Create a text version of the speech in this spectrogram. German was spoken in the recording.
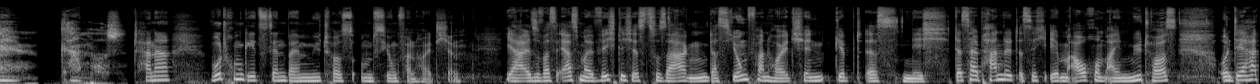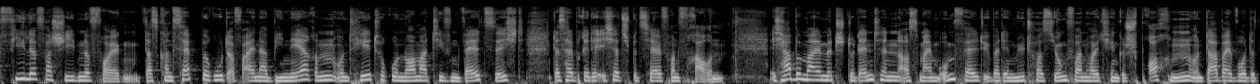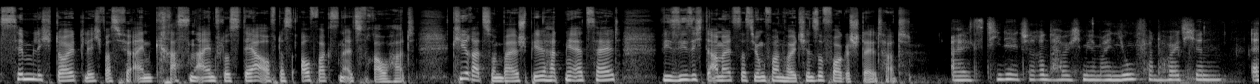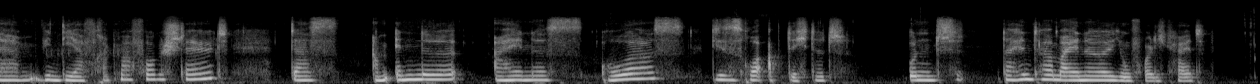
Köln Campus. Hanna, worum geht's denn beim Mythos ums Jungfernhäutchen? Ja, also was erstmal wichtig ist zu sagen, das Jungfernhäutchen gibt es nicht. Deshalb handelt es sich eben auch um einen Mythos und der hat viele verschiedene Folgen. Das Konzept beruht auf einer binären und heteronormativen Weltsicht. Deshalb rede ich jetzt speziell von Frauen. Ich habe mal mit Studentinnen aus meinem Umfeld über den Mythos Jungfernhäutchen gesprochen und dabei wurde ziemlich deutlich, was für einen krassen Einfluss der auf das Aufwachsen als Frau hat. Kira zum Beispiel hat mir erzählt, wie sie sich damals das Jungfernhäutchen so vorgestellt hat. Als Teenagerin habe ich mir mein Jungfernhäutchen ähm, wie ein Diaphragma vorgestellt, das am Ende eines Rohrs dieses Rohr abdichtet und dahinter meine Jungfräulichkeit.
